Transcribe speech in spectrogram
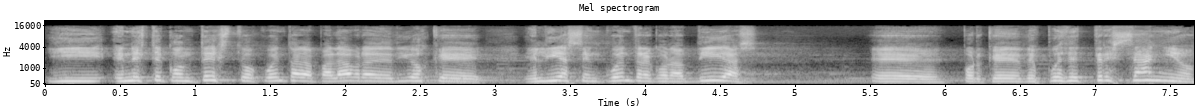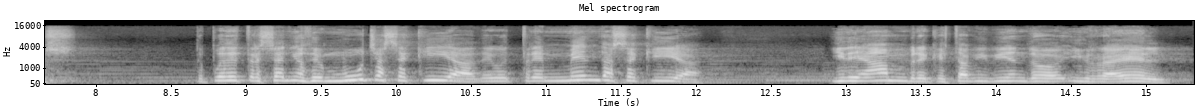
Y en este contexto cuenta la palabra de Dios que Elías se encuentra con Abdías, eh, porque después de tres años después de tres años de mucha sequía, de tremenda sequía y de hambre que está viviendo Israel,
